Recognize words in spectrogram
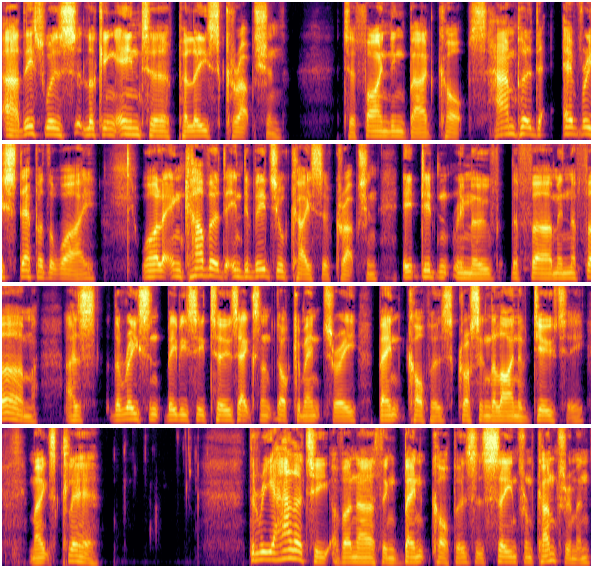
Uh, this was looking into police corruption to finding bad cops, hampered every step of the way. While it uncovered individual case of corruption, it didn't remove the firm in the firm, as the recent BBC Two's excellent documentary Bent Coppers Crossing the Line of Duty makes clear. The reality of unearthing bent coppers as seen from Countryman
